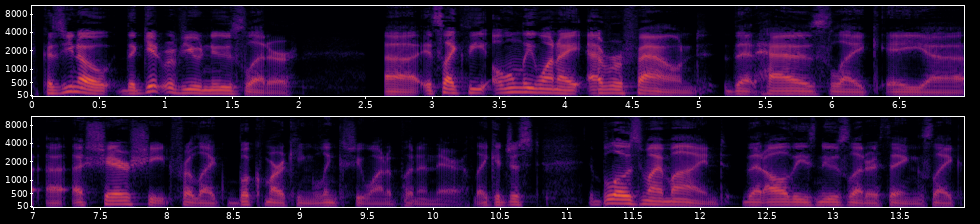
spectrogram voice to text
because you know the Git review newsletter. Uh, it's like the only one I ever found that has like a uh, a- share sheet for like bookmarking links you want to put in there. Like it just it blows my mind that all these newsletter things, like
